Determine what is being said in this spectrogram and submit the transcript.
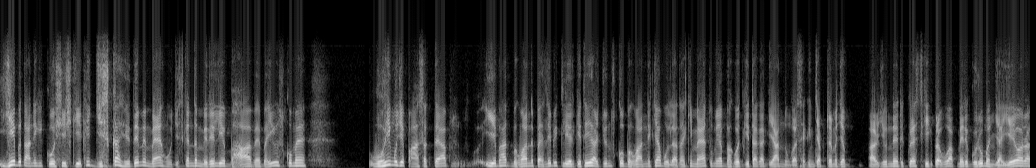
ये बताने की कोशिश की है कि जिसका हृदय में मैं हूँ जिसके अंदर मेरे लिए भाव है, भाई उसको मैं वही मुझे पा सकता है। आप ये बात भगवान ने पहले भी क्लियर की थी। अर्जुन को भगवान ने क्या बोला था कि मैं तुम्हें अब भगवद गीता का ज्ञान दूँगा सेकंड चैप्टर में जब अर्जुन ने रिक्वेस्ट की प्रभु आप मेरे गुरु बन जाइए और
